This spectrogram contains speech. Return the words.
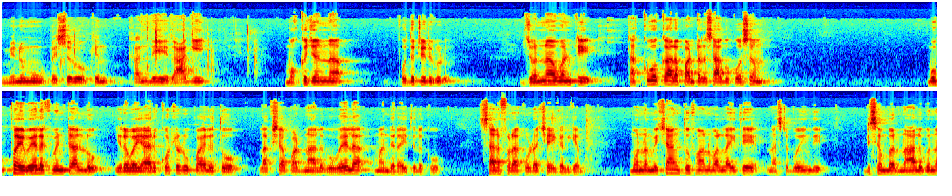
మినుము పెసరు కంది రాగి మొక్కజొన్న పొద్దుతిరుగుడు జొన్న వంటి తక్కువ కాల పంటల సాగు కోసం ముప్పై వేల క్వింటాల్లో ఇరవై ఆరు కోట్ల రూపాయలతో లక్ష పద్నాలుగు వేల మంది రైతులకు సరఫరా కూడా చేయగలిగాం మొన్న మిచాంగ్ తుఫాన్ వల్ల అయితే నష్టపోయింది డిసెంబర్ నాలుగున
